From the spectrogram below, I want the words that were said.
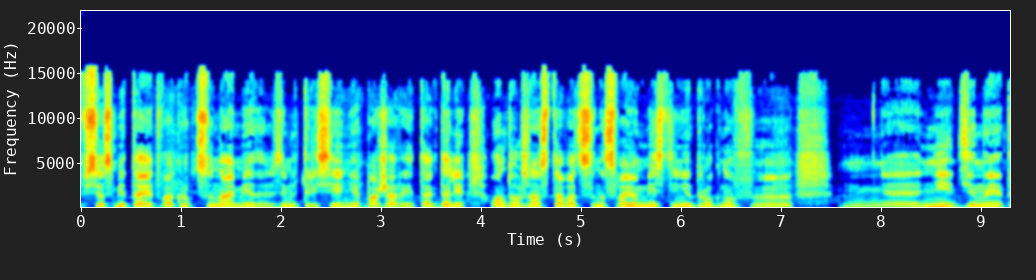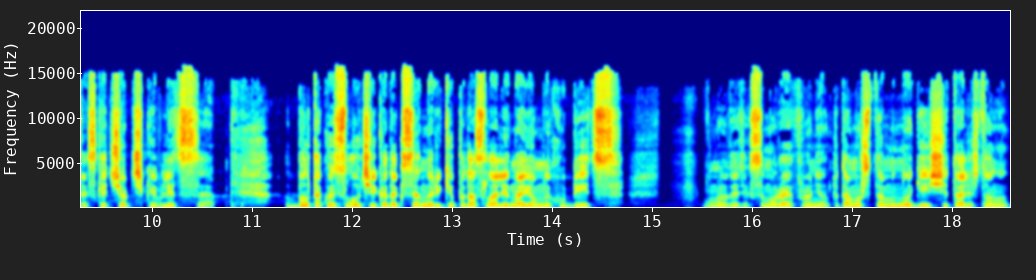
все сметает вокруг цунами, землетрясения, пожары и так далее, он должен оставаться на своем месте, не дрогнув э, э, ни единой, так сказать, черточкой в лице. Был такой случай, когда к Сенну реки подослали наемных убийц, вот этих самураев Ронина, потому что многие считали, что он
